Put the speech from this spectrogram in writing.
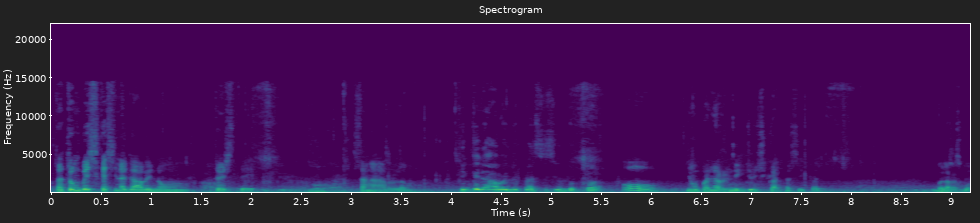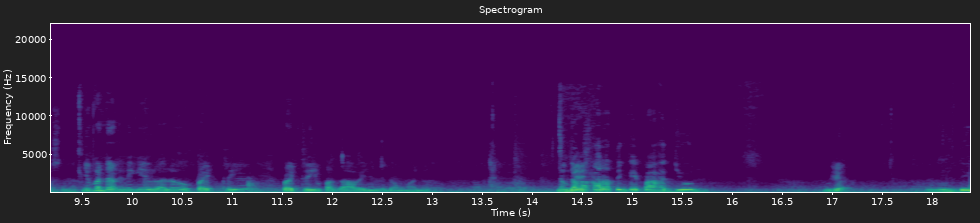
Tatlong beses kasi nagawin nung Thursday. Isang araw lang. Yung pinaaway ni Francis yung doktor? Oo, yung pa narinig yun, sikat na sikat. Malakas boss nila. Yung pa narinig yung ano, part 3, part 3 yung pag-away nila nung ano. Nung. Nakakarating kay Pahad yun. Hindi. Yung hindi.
